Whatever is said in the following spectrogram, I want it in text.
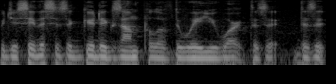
would you say this is a good example of the way you work? Does it, does it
